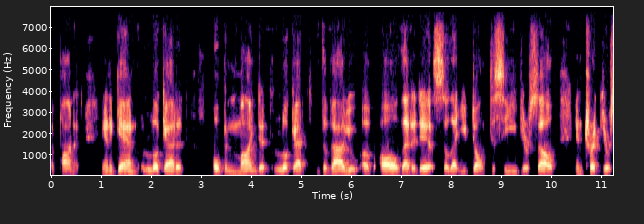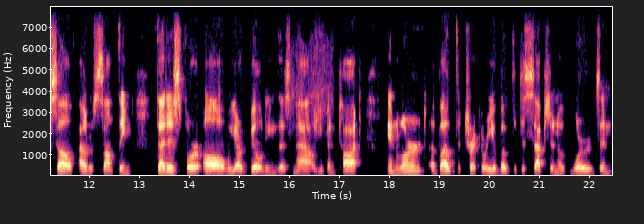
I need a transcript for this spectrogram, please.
upon it. And again, look at it open minded, look at the value of all that it is so that you don't deceive yourself and trick yourself out of something that is for all. We are building this now. You've been taught and learned about the trickery, about the deception of words. And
